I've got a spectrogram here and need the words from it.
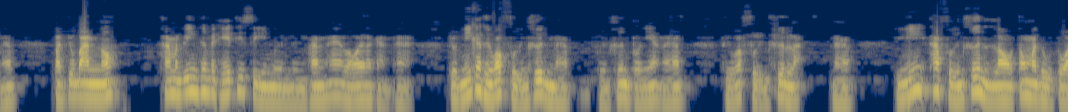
นะครับ ปัจจุบันเนาะถ้ามันวิ่งขึ้นไปเทสที่ 41,500ละกันอ่าจุดนี้ก็ถือว่าฝืนขึ้นนะครับ ฝืนขึ้นตัวเนี้ยนะครับ ถือว่าฝืนขึ้นละนะครับ ทีนี้ถ้าฝืนขึ้นเราต้องมาดูตัว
